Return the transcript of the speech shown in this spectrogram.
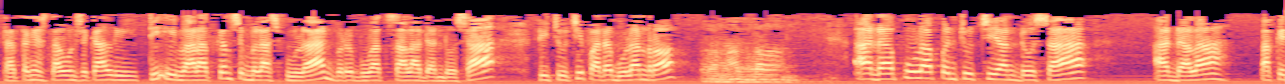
datangnya setahun sekali diibaratkan 11 bulan berbuat salah dan dosa dicuci pada bulan roh Ramadan ada pula pencucian dosa adalah pakai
